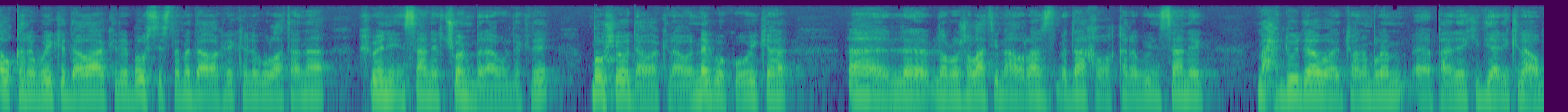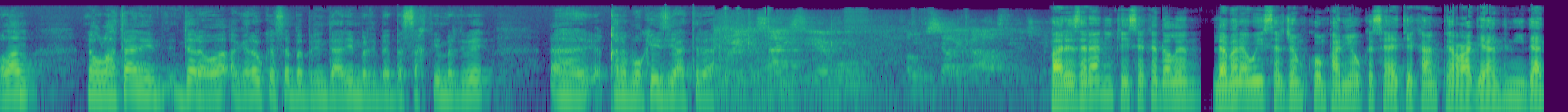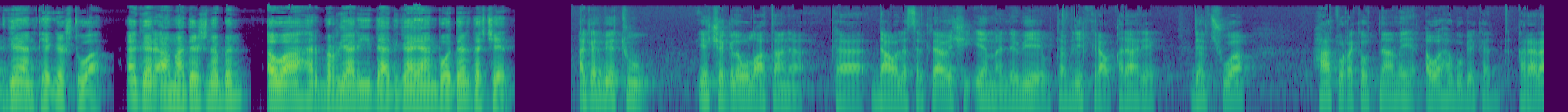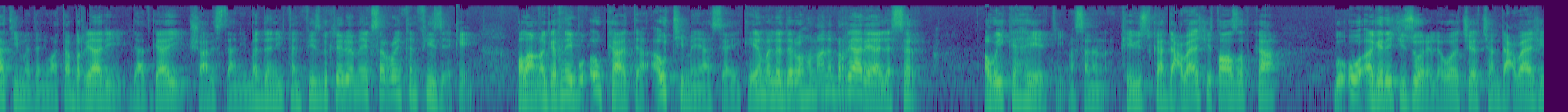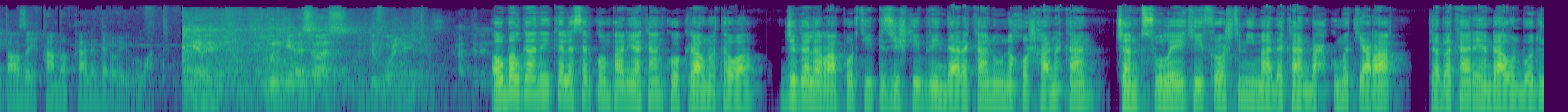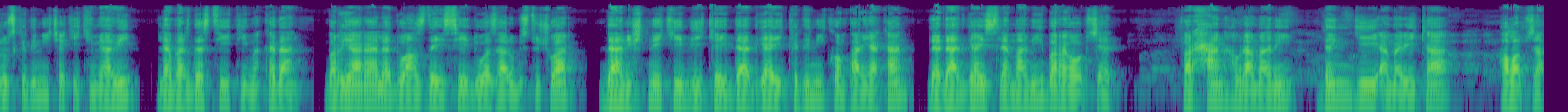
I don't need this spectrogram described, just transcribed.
ئەو قەرەبووەی کە داوا ئەکرێ بەو سیستەمە داوا کرێ کە لەو وڵاتانە خوێنی ئینسانێک چۆن بەراورد دەکرێ بەو شێوە داوا کراوە نەک وەکوو ئەوەی کە لە ڕۆژهەڵاتی ناوەڕاست بە داخەوە قەرەبووی ئینسانێک مەحدوودە و توانم بڵێم پارەیەکی دیاری کراوە بەڵام لە وڵاتانی دەرەوە ئەگەر ئەو کەسە بە برینداری مردبێ بە سەختی مردبێ قەرەبۆکەی زیاترە. پارێزەرانی کەیسەکە دەڵێن، لەبەر ئەوەی سەرجەم کۆمپانیا و کەسایەتییەکان پێڕاگەیاندنی دادگایان پێگەشتووە، ئەگەر ئامادەش نەبن، ئەوا هەر بڕیاری دادگایان بۆ دەردەچێت. ئەگەر بێت و یەکێک لەو وڵاتانە کە داوالەسەرکراوێکی ئێمە لەوێیە و تەبلیغ کرا و قەرارێک دەرچووە، هات و ڕێکەوتنامەی ئەوە هەبووبێ کە قەراراتی مەدەنی واتە بڕیاری دادگای شارستانی مەدەنی تەنفیز بکرێ لێ ئێمە یەکسەر ڕۆین تەنفیزی ئەکەین بەڵام ئەگەر نەیبوو ئەو کاتە ئەو تیمە یاسایی کە ئێمە لە دەرەوە هەمانە بڕیارەیە لەسەر ئەوەی کە هەیەتی مەسەلەن پێویست بکە داوایەکی تازە بکە بۆ ئەو ئەگەرێکی زۆرە لەوە چێت چەند داوایەکی تازە ئیقامە بکە لە دەرەوەی وڵات. ئەو بەڵگانەی کە لەسەر کۆمپانیاکان کۆکراونەتەوە، جگە لە ڕاپۆرتی پزیشکی بریندارەکان و نەخۆشخانەکان، چەند پسوڵەیەکی فرۆشتنی مادەکان بە حکوومەتی عێراق کە بەکارهێنراون بۆ دروستکردنی چەکی کیمیاوی لەبەردەستی تیمەکەدان. بڕیارە لە دوازدە ی سێ ی دوو هەزار و بیست و چوار دانیشتنێکی دیکەی دادگاییکردنی کۆمپانیاکان لە دادگای سلێمانی بەڕێوەبچێت. فەرحان هەورامانی، دەنگی ئەمەریکا، هەڵەبجە.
